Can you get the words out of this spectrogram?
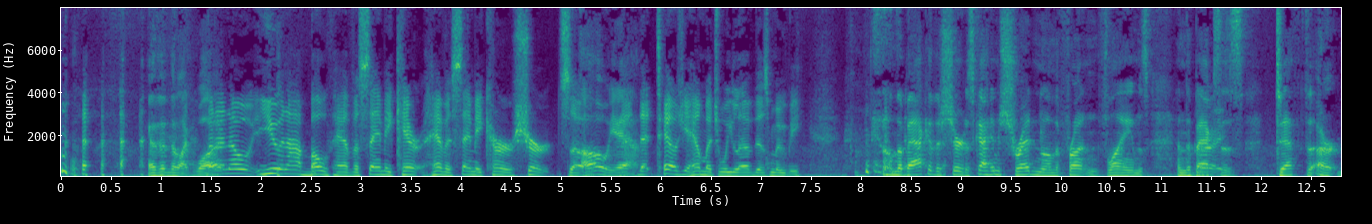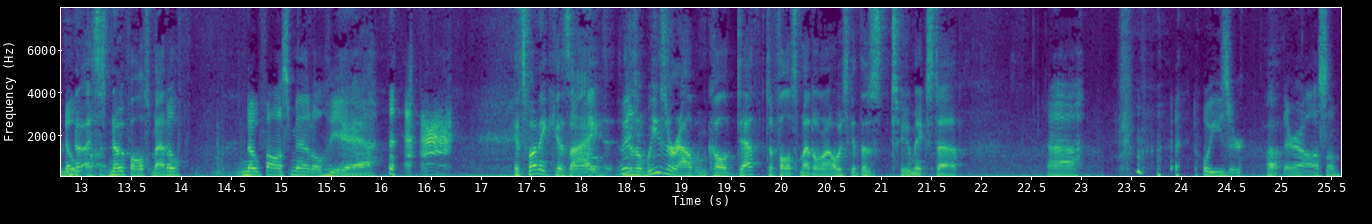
and then they're like, But I know you and I both have a Sammy Ker- have a Sammy Curr shirt, so Oh, yeah. that, that tells you how much we love this movie. And on the back of the shirt, it's got him shredding on the front in flames, and the back Right. says "death" or no, No it says "no false metal." No false metal. Yeah. it's funny because I there's a Weezer album called "Death to False Metal," and I always get those two mixed up. Uh, Weezer. They're awesome.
